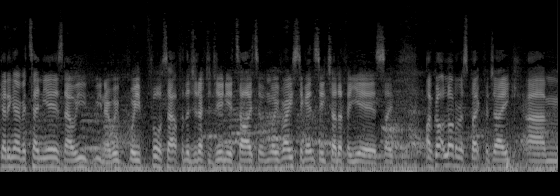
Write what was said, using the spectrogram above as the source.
getting over ten years now. We, you know, we've, we've fought out for the Ginetta Junior title, and we've raced against each other for years. So I've got a lot of respect for Jake. Um,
